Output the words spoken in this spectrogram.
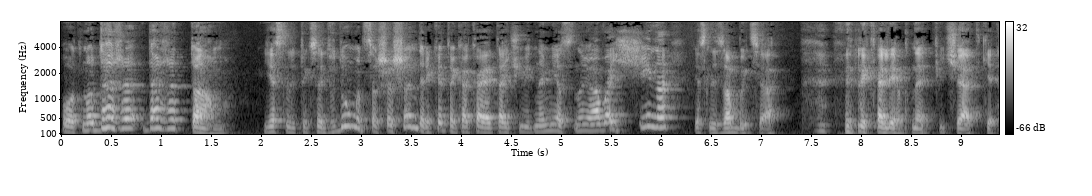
Вот. Но даже, даже там, если, так сказать, вдуматься, Шешендрик это какая-то, очевидно, местная овощина, если забыть о великолепной опечатки,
